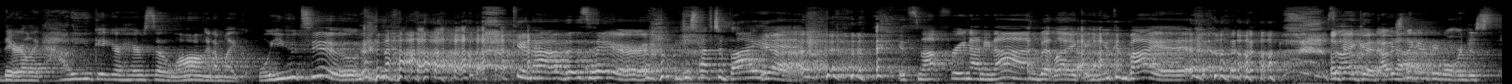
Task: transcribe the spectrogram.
they're like, How do you get your hair so long? And I'm like, Well, you too can have, can have this hair. You just have to buy it. Yeah. it's not free 99, but like, you can buy it. So, Okay, good. I was yeah. thinking people were just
